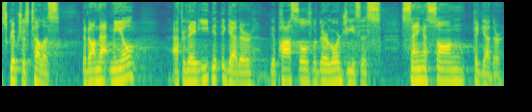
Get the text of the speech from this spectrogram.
The scriptures tell us that on that meal, after they'd eaten it together, the apostles with their Lord Jesus sang a song together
